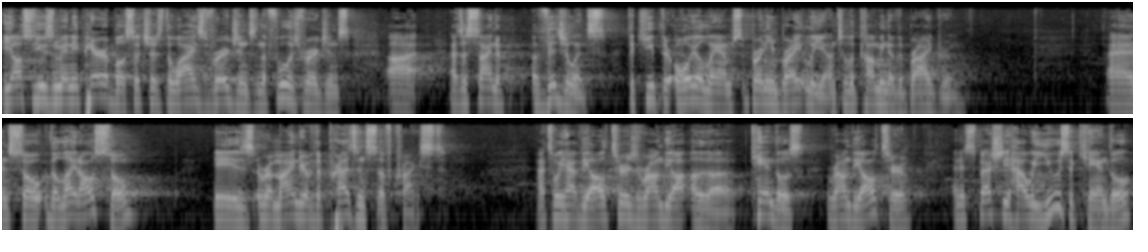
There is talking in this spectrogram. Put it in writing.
He also uses many parables, such as the wise virgins and the foolish virgins, uh, as a sign of, of vigilance to keep their oil lamps burning brightly until the coming of the bridegroom. And so the light also is a reminder of the presence of Christ. That's why we have the altars around the, uh, the candles around the altar and especially how we use a candle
